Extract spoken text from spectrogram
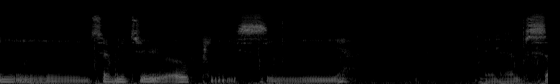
Nineteen seventy two OPC and M7.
